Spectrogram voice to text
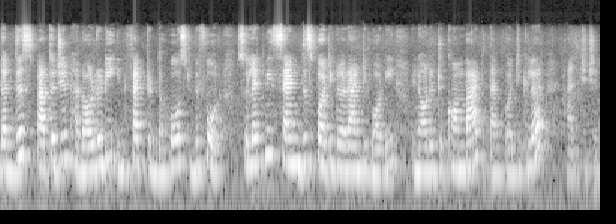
that this pathogen had already infected the host before. So let me send this particular antibody in order to combat that particular antigen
